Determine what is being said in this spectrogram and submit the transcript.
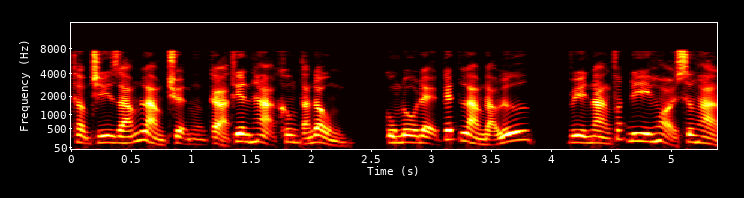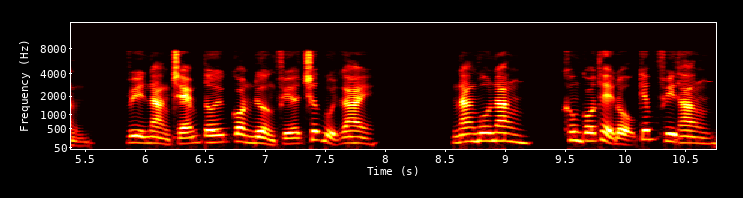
thậm chí dám làm chuyện cả thiên hạ không tán đồng, cùng đồ đệ kết làm đạo lữ, vì nàng phất đi hỏi xương hàn, vì nàng chém tới con đường phía trước bụi gai. Nàng vô năng, không có thể độ kiếp phi thăng,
